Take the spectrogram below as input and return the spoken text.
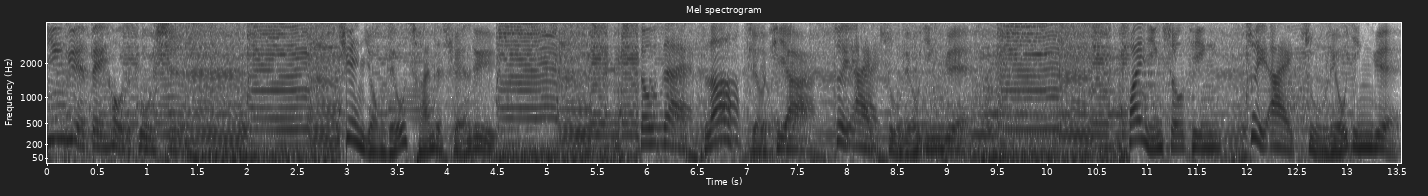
音乐背后的故事，隽永流传的旋律。都在 Love 九七二最爱主流音乐，欢迎收听最爱主流音乐。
